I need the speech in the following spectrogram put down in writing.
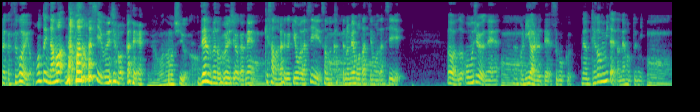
なんかすごい本当に生 生々しい文章ばっかで生々しいよな。全部の文章がね、うん。今朝の落書きもだしその勝手のメモたちもだし、だから面白いよね、うん。なんかリアルですごく。でも手紙みたいだね本当に。うん。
